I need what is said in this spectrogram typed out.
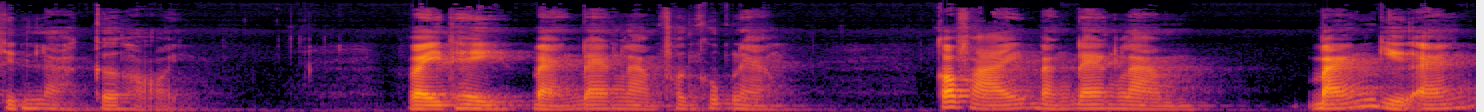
chính là cơ hội. Vậy thì bạn đang làm phân khúc nào? Có phải bạn đang làm bán dự án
